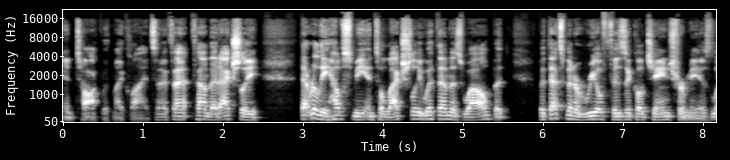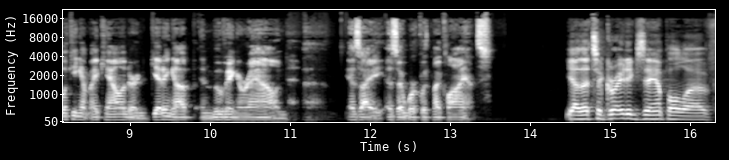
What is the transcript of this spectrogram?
and talk with my clients. And I found that actually that really helps me intellectually with them as well. But but that's been a real physical change for me is looking at my calendar and getting up and moving around uh, as I as I work with my clients. Yeah, that's a great example of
